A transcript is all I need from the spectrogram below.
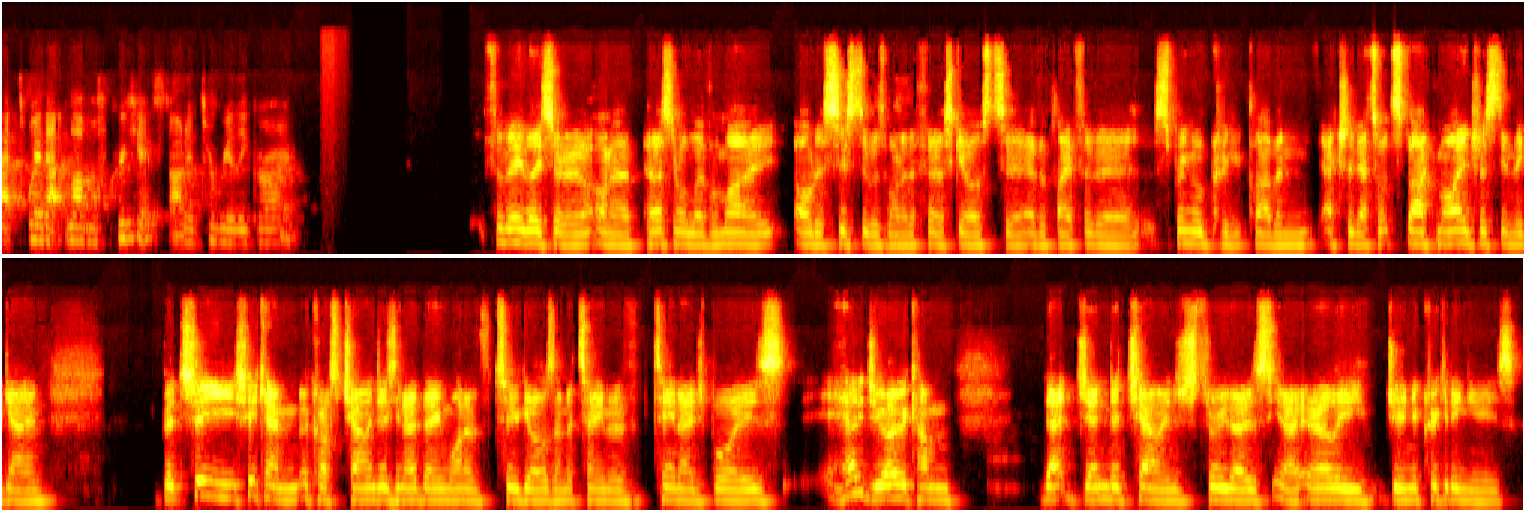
That's where that love of cricket started to really grow for me, Lisa, on a personal level, my older sister was one of the first girls to ever play for the Springwood Cricket Club, and actually, that's what sparked my interest in the game. But she she came across challenges, you know, being one of two girls on a team of teenage boys. How did you overcome that gender challenge through those, you know, early junior cricketing years?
